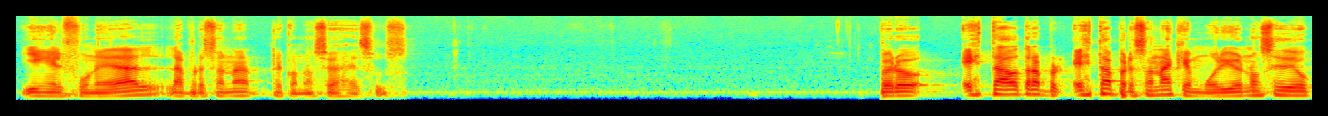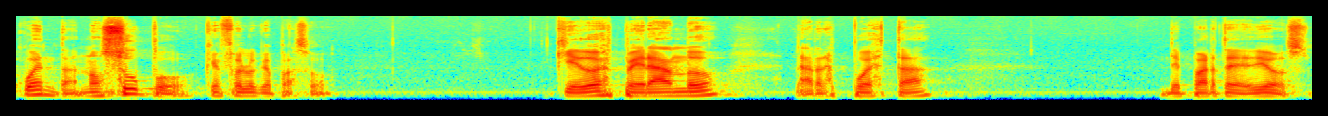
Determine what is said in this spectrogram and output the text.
y en el funeral la persona reconoció a Jesús. Pero esta, otra, esta persona que murió no se dio cuenta, no supo qué fue lo que pasó. Quedó esperando la respuesta de parte de Dios.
